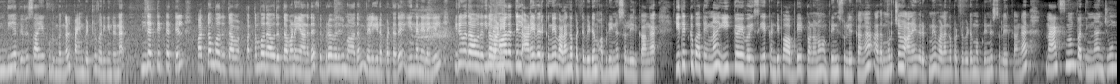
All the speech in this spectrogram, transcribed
இந்திய விவசாய குடும்பங்கள் பயன்பெற்று வருகின்றன. இந்த திட்டத்தில் பத்தொன்பது தவ பத்தொன்பதாவது தவணையானது பிப்ரவரி மாதம் வெளியிடப்பட்டது. இந்த நிலையில் இருபதாவது மாதத்தில் அனைவருக்குமே வழங்கப்பட்டுவிடும் அப்படின்னு சொல்லியிருக்காங்க. இதற்கு பார்த்தீங்கன்னா இகேஒய்சியை கண்டிப்பாக அப்டேட் பண்ணணும் அப்படின்னு சொல்லியிருக்காங்க. அதை முடித்த அனைவருக்குமே வழங்கப்பட்டு விடும் அப்படின்னு சொல்லியிருக்காங்க. மேக்ஸிமம் பார்த்தீங்கன்னா ஜூன்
